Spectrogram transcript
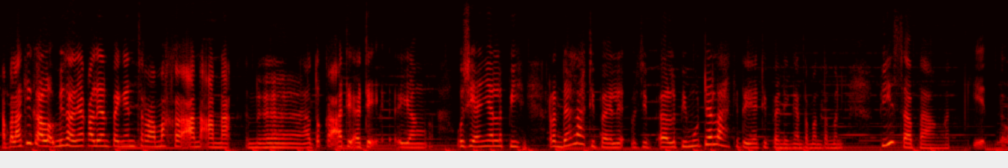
Apalagi kalau misalnya kalian pengen ceramah ke anak-anak. Nah, atau ke adik-adik yang usianya lebih rendah lah eh, lebih muda lah gitu ya dibandingkan teman-teman. Bisa banget gitu.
